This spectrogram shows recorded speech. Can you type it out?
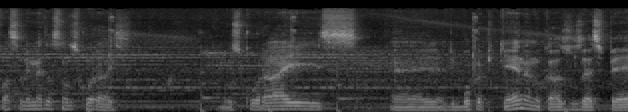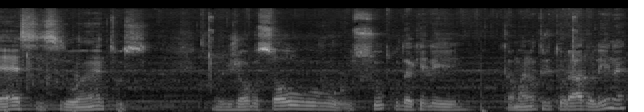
faço a alimentação dos corais. Os corais é, de boca pequena, no caso os SPS, o antos, eu jogo só o, o, suco daquele camarão triturado ali, né?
